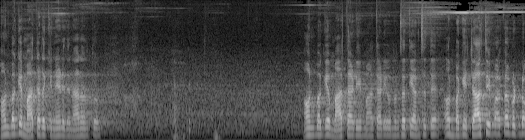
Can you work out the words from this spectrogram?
ಅವನ ಬಗ್ಗೆ ಮಾತಾಡೋಕ್ಕೆ ಇನ್ನೇನಿದೆ ನಾನಂತೂ. ಅವನ ಬಗ್ಗೆ ಮಾತಾಡಿ ಮಾತಾಡಿ ಒಂದೊಂದ್ಸತಿ ಅನ್ಸುತ್ತೆ. ಅವನ ಬಗ್ಗೆ ಜಾಸ್ತಿ ಮಾತಾಡ್ಬಿಟ್ಟು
